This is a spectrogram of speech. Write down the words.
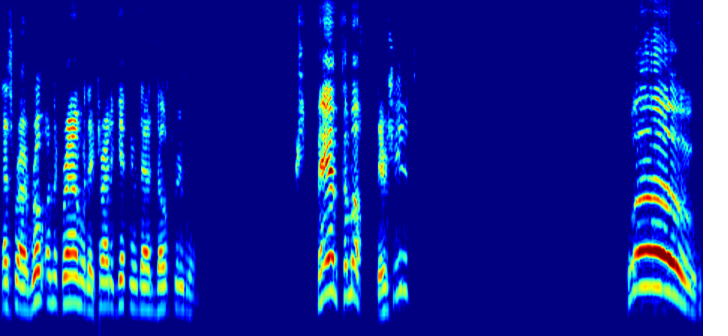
That's where I wrote on the ground where they tried to get me with that adultery woman. Ma'am, come up. There she is. Whoa!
